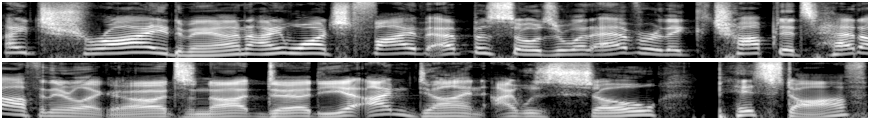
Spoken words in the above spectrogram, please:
I tried, man. I watched 5 episodes or whatever. They chopped its head off and they were like, "Oh, it's not dead yet." I'm done. I was so pissed off.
